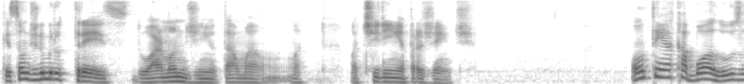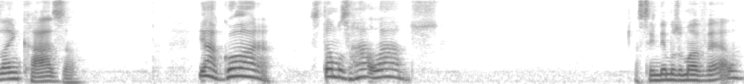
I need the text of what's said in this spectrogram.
Questão de número 3, do Armandinho, tá? Uma, uma, uma tirinha pra gente. Ontem acabou a luz lá em casa. E agora? Estamos ralados. Acendemos uma vela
